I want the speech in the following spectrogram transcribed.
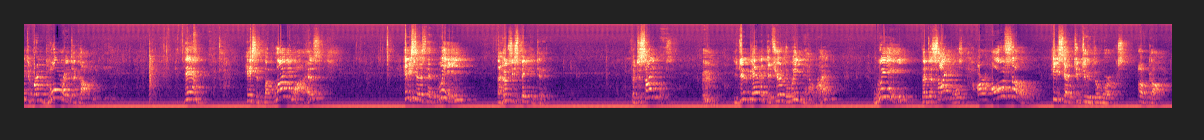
it to bring glory to God. Then he says, but likewise, he says that we, now who's he speaking to? The disciples. You do get it that you're the we now, right? We, the disciples, are also, he said, to due the works of God.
